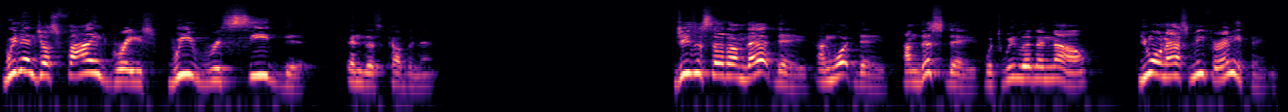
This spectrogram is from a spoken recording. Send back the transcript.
We didn't just find grace, we received it in this covenant. Jesus said on that day, on what day? On this day, which we live in now, you won't ask me for anything.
